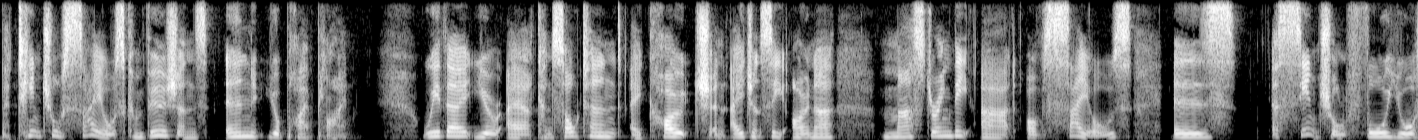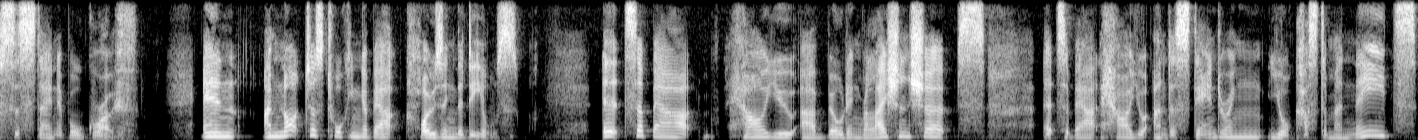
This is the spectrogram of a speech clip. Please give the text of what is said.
potential sales conversions in your pipeline. Whether you're a consultant, a coach, an agency owner, mastering the art of sales is essential for your sustainable growth. And I'm not just talking about closing the deals. It's about how you are building relationships, it's about how you're understanding your customer needs,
